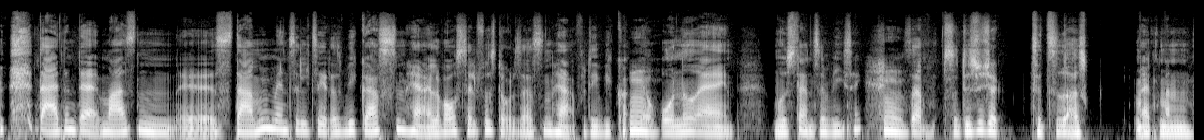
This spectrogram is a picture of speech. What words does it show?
der er den der meget sådan øh, stammementalitet, altså vi gør sådan her, eller vores selvforståelse er sådan her, fordi vi mm. er rundet af en modstandsavis, ikke? Mm. Så, så det synes jeg til tider også, at man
